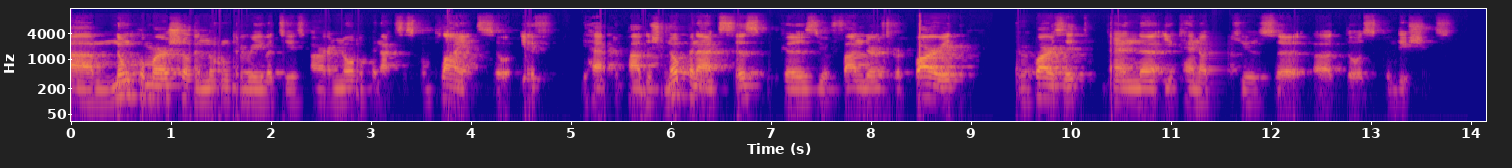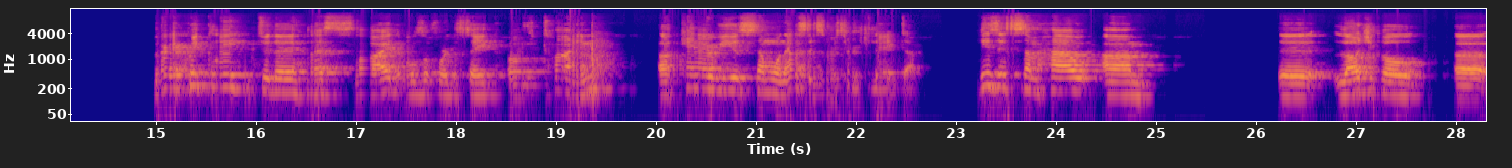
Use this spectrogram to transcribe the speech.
um, non-commercial and non-derivatives are non-open access compliant. So if you have to publish in open access because your funders require it, requires it, and uh, you cannot use uh, uh, those conditions. Very quickly to the last slide, also for the sake of time, uh, can I reuse someone else's research data? This is somehow um, logical uh,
